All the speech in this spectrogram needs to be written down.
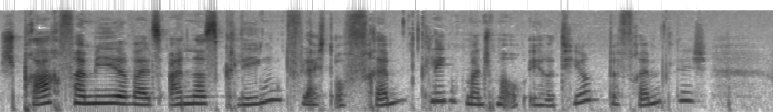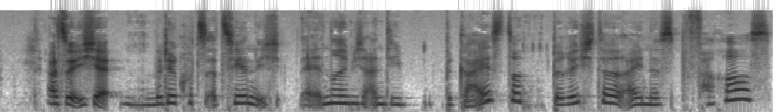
Sprachfamilie, weil es anders klingt, vielleicht auch fremd klingt, manchmal auch irritierend, befremdlich. Also ich äh, will dir kurz erzählen, ich erinnere mich an die begeistert Berichte eines Pfarrers,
